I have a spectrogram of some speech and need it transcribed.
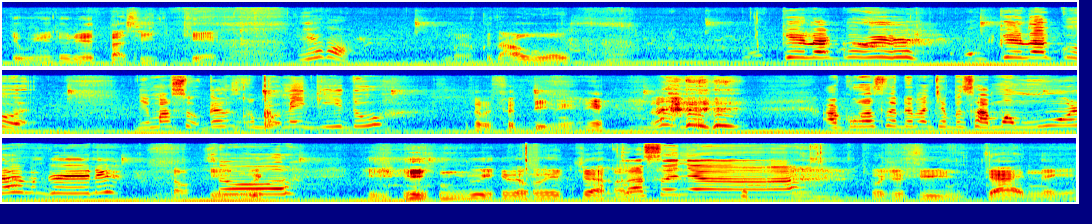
Dia punya tu dia letak sikit. Ya kau? Mana aku tahu. Lah kot eh. Lah kot. Dia masukkan serbuk Maggi tu. Kenapa sedih ni? Eh, Aku rasa dia macam bersama mu lah negara ni. tahu So, Hingui lah macam. rasanya Macam sintan lagi.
